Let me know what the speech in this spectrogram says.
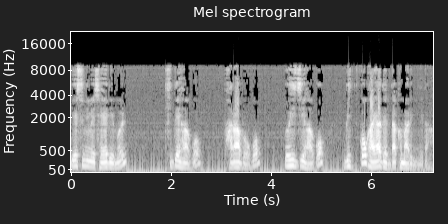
예수님의 재림을 기대하고 바라보고 의지하고 믿고 가야 된다 그 말입니다.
